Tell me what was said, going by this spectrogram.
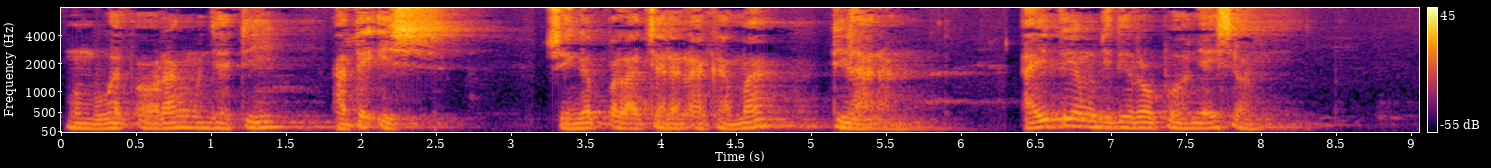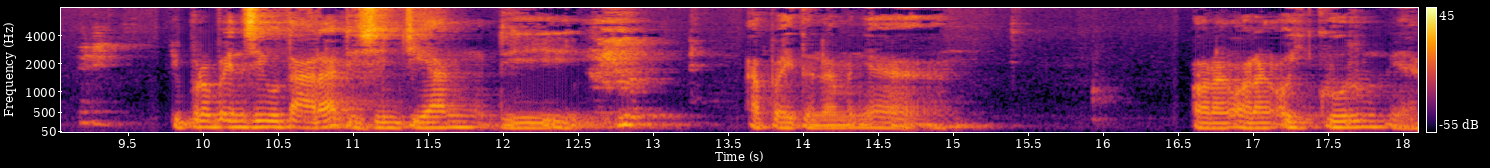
membuat orang menjadi ateis sehingga pelajaran agama dilarang. Nah, itu yang menjadi robohnya Islam. Di provinsi utara di Xinjiang di apa itu namanya orang-orang Uighur ya.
